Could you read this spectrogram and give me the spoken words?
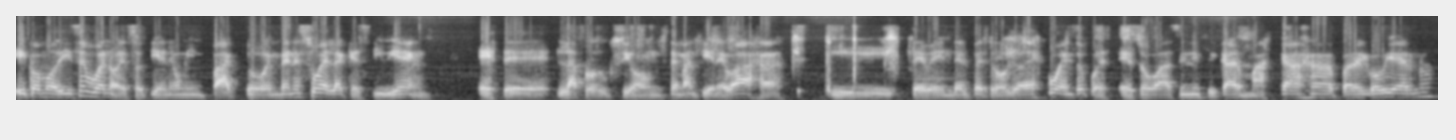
Y como dice, bueno, eso tiene un impacto en Venezuela, que si bien este, la producción se mantiene baja y se vende el petróleo a descuento, pues eso va a significar más caja para el gobierno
